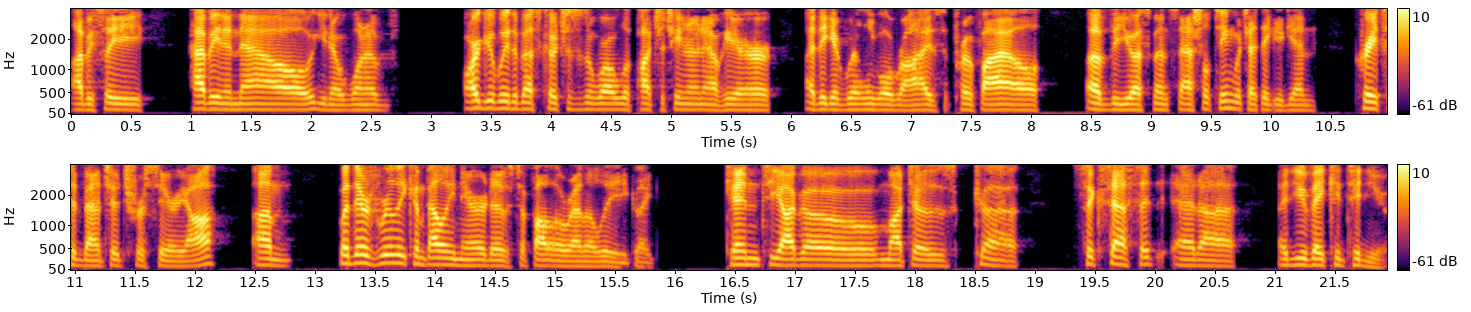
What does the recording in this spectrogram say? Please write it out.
obviously having a now you know one of arguably the best coaches in the world with Pochettino now here I think it really will rise the profile of the U.S. men's national team, which I think again creates advantage for Serie A. Um, but there's really compelling narratives to follow around the league. Like, can Thiago Motta's uh, success at at, uh, at Juve continue?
